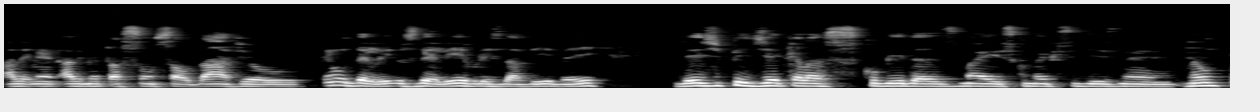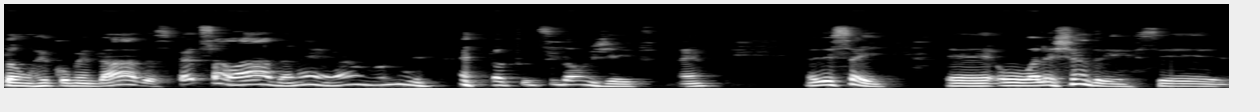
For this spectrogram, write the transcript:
alimentação saudável, tem os deliveries da vida aí, desde pedir aquelas comidas mais, como é que se diz, né, não tão recomendadas, pede salada, né, para tudo se dar um jeito, né. Mas é isso aí. É, o Alexandre, você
